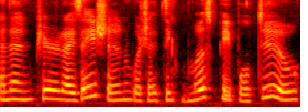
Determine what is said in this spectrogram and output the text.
And then periodization, which I think most people do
